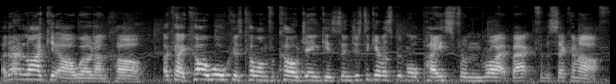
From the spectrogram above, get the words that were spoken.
I don't like it. Oh, well done, Carl. Okay, Kyle Walker's come on for Carl Jenkinson just to give us a bit more pace from right back for the second half.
